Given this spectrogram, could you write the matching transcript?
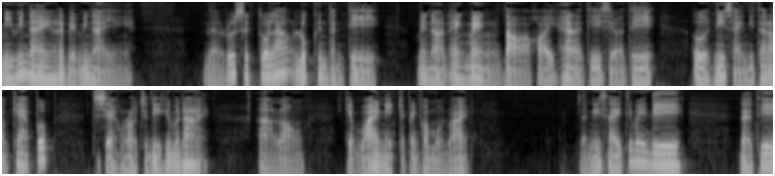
มีวินัยระเบียบวินัยอย่างเงี้ยนะรู้สึกตัวแล้วลุกขึ้นทันที ไม่นอนแอ่งแม่งต่อขออีกห้านาทีสิบนาทีเออนิสัยนี้ถ้าเราแก้ปุ๊บจิตใจของเราจะดีขึ้นมาได้อ่าลองเก็บไว้นี่เก็บเป็นข้อมูลไว้แต่นิสัยที่ไม่ดีนะที่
